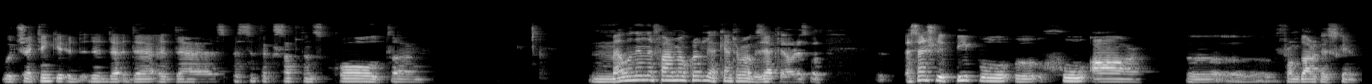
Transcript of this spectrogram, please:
which I think it, the, the, the, specific substance called um, melanin, if I remember correctly, I can't remember exactly how it is, but essentially people uh, who are uh, from darker skin,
